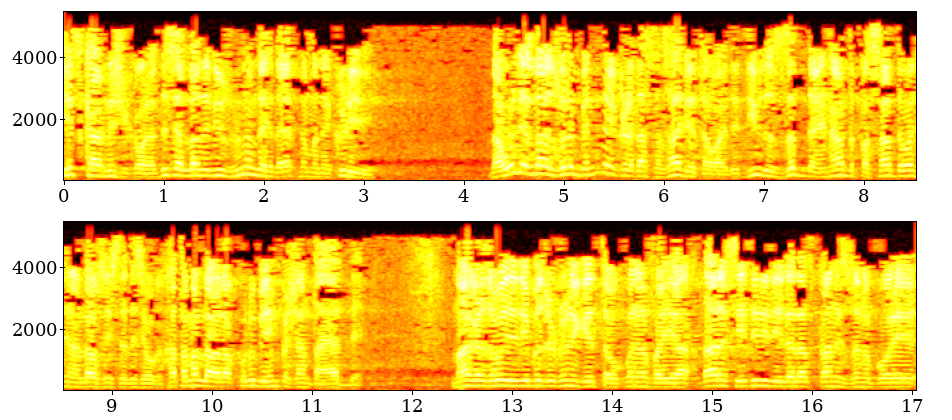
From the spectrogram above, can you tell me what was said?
هیڅ کار نشي کولای د الله د دې زړونو د هدایت نه منع کړی دی دا ولې الله ظلم بنه نه کړی دا سزا دی ته وایي د دیو د ضد د عناد د فساد د وجه الله سې ستاسو ختم الله علی قلوبهم په شان آیات ده ما ګرځولې دي په زړونو کې توقنه فیا دار سیدلی دی لاله افغان زنه پوره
